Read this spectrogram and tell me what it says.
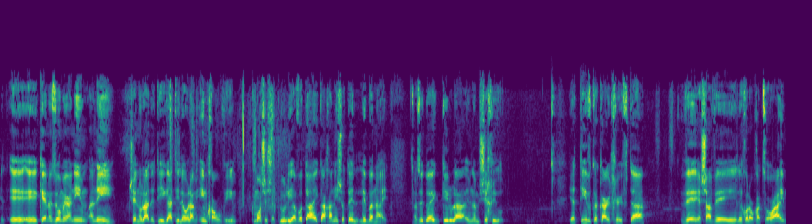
אה, אה, כן, אז הוא אומר, אני, אני כשנולדתי הגעתי לעולם עם חרובים, כמו ששתלו לי אבותיי, כך אני שותל לבניי. אז זה דואג כאילו להמשכיות. יתיב קקר חרפתה, וישב אה, לאכול ארוחת צהריים,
